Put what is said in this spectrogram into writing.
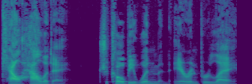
Cal Haladay, Jacoby Windmon, Aaron Brule,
